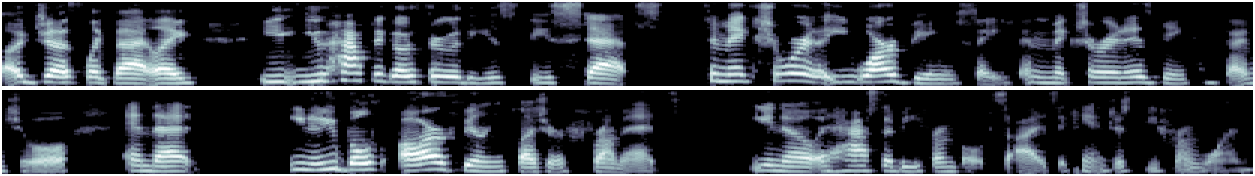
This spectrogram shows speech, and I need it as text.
uh, just like that. Like you, you have to go through these, these steps to make sure that you are being safe and make sure it is being consensual and that, you know, you both are feeling pleasure from it. You know, it has to be from both sides. It can't just be from one.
